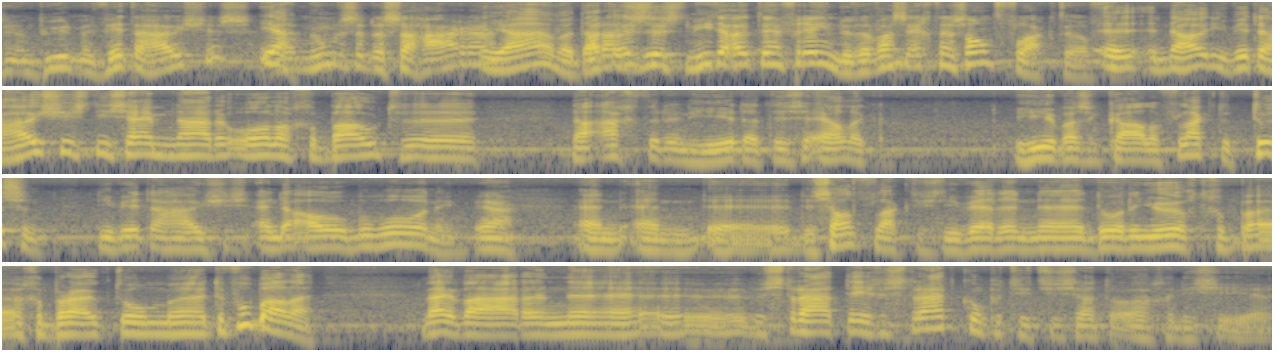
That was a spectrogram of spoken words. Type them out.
een buurt met witte huisjes. Ja. Dat noemden ze de Sahara. Ja, maar maar dat, is dus... niet uit ten vreemde. Dat was echt een zandvlakte. Of- eh, nou, die witte huisjes die zijn na de oorlog gebouwd eh, naar achteren hier. Dat is eigenlijk... Hier was een kale vlakte tussen die witte huisjes en de oude bewoning. ja. En, en eh, de zandvlaktes die werden eh, door de jeugd gebruikt om eh, te voetballen. Wij waren eh, eh, straat tegen straat competities aan het organiseren.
